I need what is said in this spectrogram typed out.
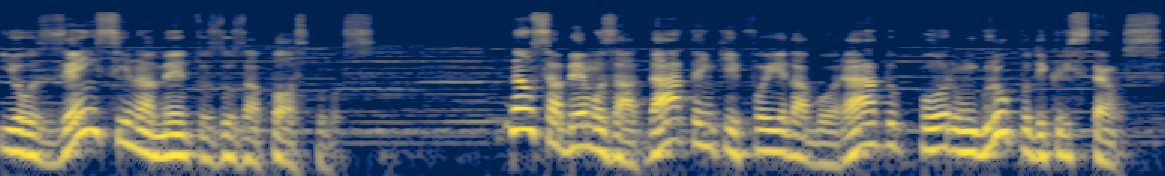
e os ensinamentos dos apóstolos. Não sabemos a data em que foi elaborado por um grupo de cristãos.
